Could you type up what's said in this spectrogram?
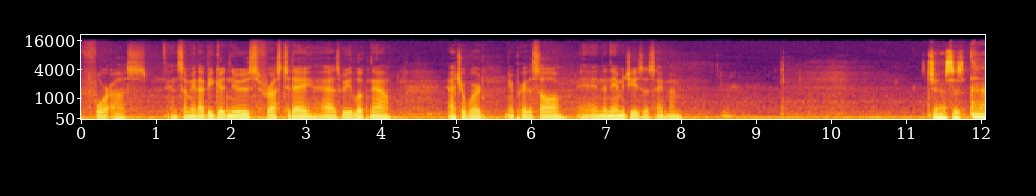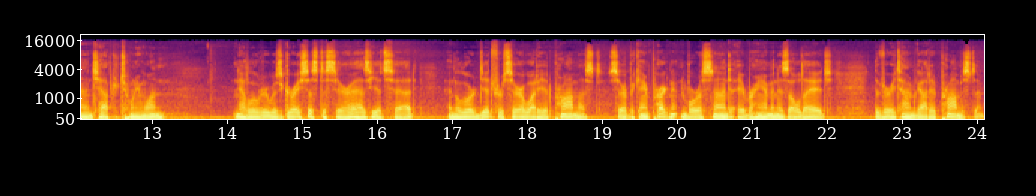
for us. And so may that be good news for us today as we look now at your word. We pray this all in the name of Jesus. Amen. Genesis chapter 21. Now the Lord was gracious to Sarah as he had said and the Lord did for Sarah what he had promised. Sarah became pregnant and bore a son to Abraham in his old age, the very time God had promised him.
